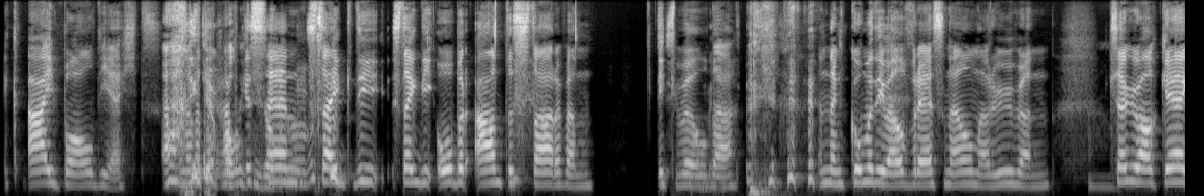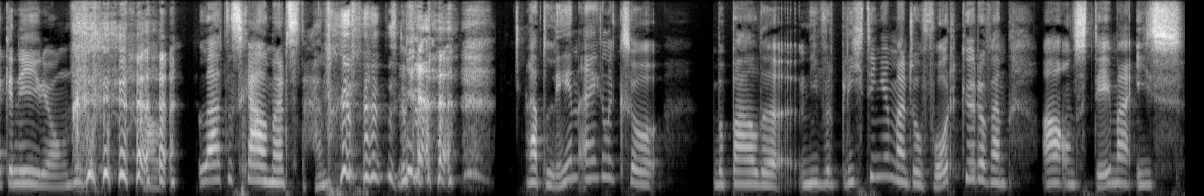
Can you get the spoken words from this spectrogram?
Ik eyeball die echt. Ah, en alles hapjes zijn, sta ik, die, sta ik die ober aan te staren van... Ik wil dat. En dan komen die wel vrij snel naar u van... Ik zag u al kijken hier, jong. Nou, laat de schaal maar staan. Had Leen eigenlijk zo bepaalde, niet verplichtingen, maar zo voorkeuren van, ah, ons thema is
